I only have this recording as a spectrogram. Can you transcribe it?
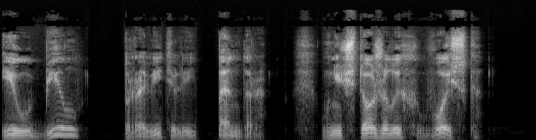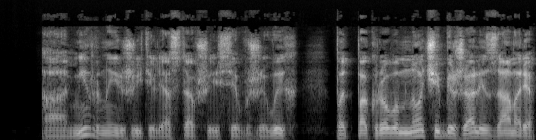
И убил правителей Пендера, уничтожил их войско. А мирные жители, оставшиеся в живых, под покровом ночи бежали за моря.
